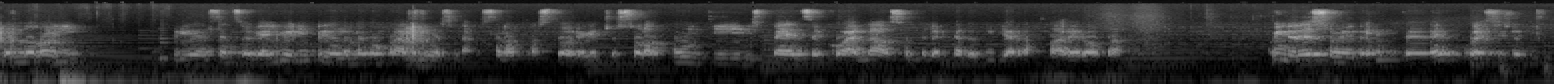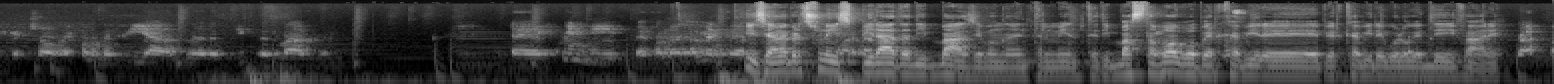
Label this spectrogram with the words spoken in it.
non ho i libri, nel senso che io i libri non li ho mai comprati all'università, questa è un'altra storia, che c'ho solo appunti, dispense qua e là, ho sempre cercato di arrappare roba. Quindi adesso mi prende questi sono i libri che ho, econometria, due libro di. Eh, quindi eh, fondamentalmente... Quindi sei una persona ispirata di base fondamentalmente, ti basta poco per capire, per capire quello che devi fare. Dico,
